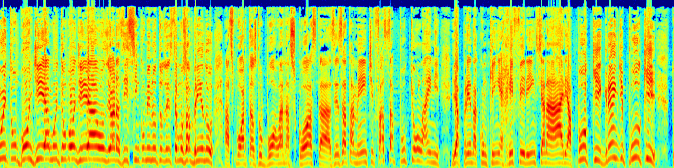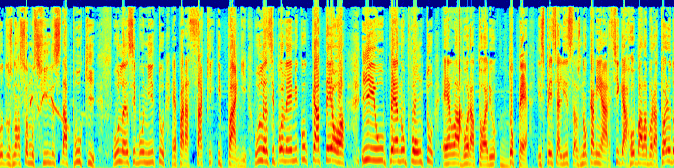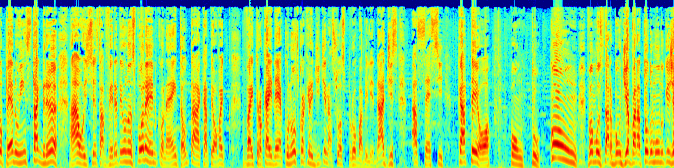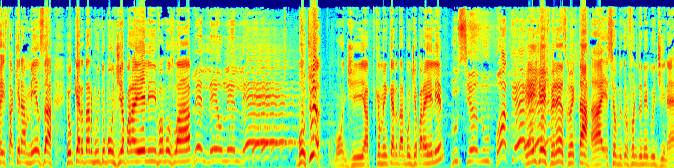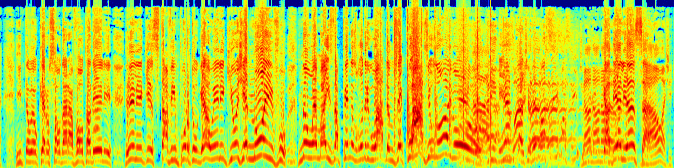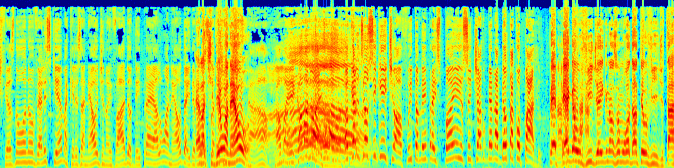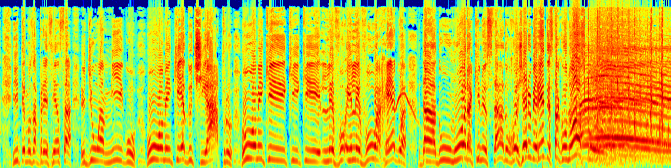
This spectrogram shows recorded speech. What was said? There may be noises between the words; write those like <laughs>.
Muito bom dia, muito bom dia. 11 horas e 5 minutos. Estamos abrindo as portas do Bola nas Costas. Exatamente. Faça PUC online e aprenda com quem é referência na área. PUC, grande PUC. Todos nós somos filhos da PUC. O lance bonito é para saque e pague. O lance polêmico, KTO. E o pé no ponto é Laboratório do Pé. Especialistas no caminhar. Siga arroba Laboratório do Pé no Instagram. Ah, hoje, sexta-feira, tem um lance polêmico, né? Então tá, a KTO vai, vai trocar ideia conosco. Acredite nas suas probabilidades. Acesse kto.com. Vamos dar bom dia para todo mundo que já está aqui na mesa. Eu quero dar muito bom dia para ele. Vamos lá. Leleu, Lele! Bom dia! Bom dia. Também quero dar bom dia para ele. Luciano Potter! E aí, gente, beleza? Como é que tá? Ah, esse é o microfone do Nego Di, né? Então eu quero saudar a volta dele. Ele que estava em Portugal, ele que hoje é noivo. Não é mais apenas Rodrigo Adams, é quase o noivo. mesmo, cara? Deixa eu ver, mostra aí, mostra aí. Não, não, não. Cadê a aliança? Não, a gente fez no, no velho esquema, aqueles anel de noivado, eu dei pra ela um anel, daí depois... Ela te deu o anel? Não, calma aí, calma nós. Eu quero dizer o seguinte, ó, fui também pra Espanha e o Santiago Bernabéu tá copado. Pe- Pega o vídeo aí que nós vamos rodar teu vídeo, tá? E temos a presença de um amigo, um homem que é do teatro, um homem que, que, que levou, elevou a régua da, do humor aqui no estado. Rogério Beretta está conosco! É,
